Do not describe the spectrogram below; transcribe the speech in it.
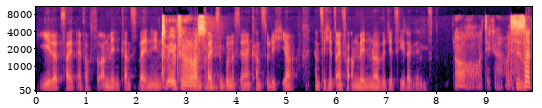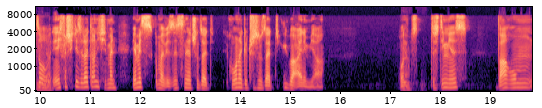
jederzeit einfach so anmelden kannst. Weil in den Zum Impfen oder was? 13 Bundesländern kannst du dich, ja, kannst dich jetzt einfach anmelden und da wird jetzt jeder geimpft. Oh, Digga. Aber das ist halt so, ich verstehe diese Leute auch nicht. Ich meine, wir haben jetzt, guck mal, wir sitzen jetzt schon seit, Corona gibt es schon seit über einem Jahr. Und ja. das Ding ist, warum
